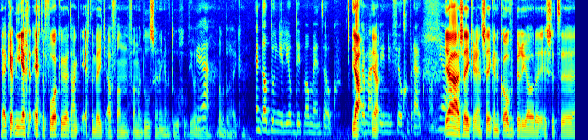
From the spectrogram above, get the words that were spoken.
Ja, ik heb niet echt, echt een voorkeur. Het hangt echt een beetje af van, van mijn doelstelling en de doelgroep die we ja. willen bereiken. En dat doen jullie op dit moment ook? Ja, Daar maken ja. jullie nu veel gebruik van. Ja, ja zeker. En zeker in de COVID-periode is, het, uh,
